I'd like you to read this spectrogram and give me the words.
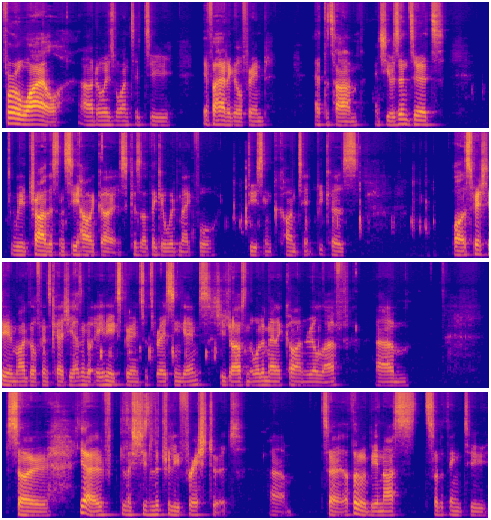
for a while, I'd always wanted to, if I had a girlfriend at the time and she was into it, we'd try this and see how it goes because I think it would make for decent content because well, especially in my girlfriend's case, she hasn't got any experience with racing games. She drives an automatic car in real life. Um, so yeah, she's literally fresh to it. Um, so I thought it would be a nice sort of thing to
